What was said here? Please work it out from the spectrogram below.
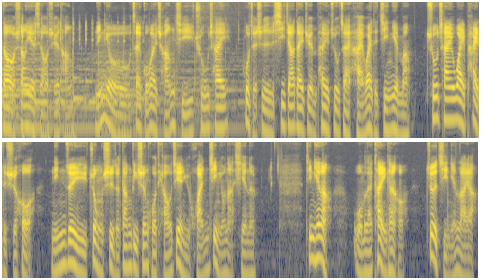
到商业小学堂。您有在国外长期出差，或者是西家带眷派驻在海外的经验吗？出差外派的时候啊，您最重视的当地生活条件与环境有哪些呢？今天啊，我们来看一看哈，这几年来啊，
